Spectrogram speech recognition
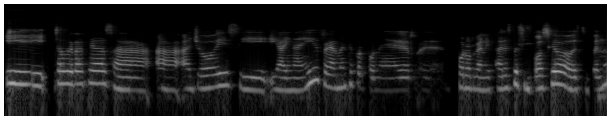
Y muchas gracias a, a, Joyce y, a Inaí realmente por poner, eh, por organizar este simposio estupendo,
